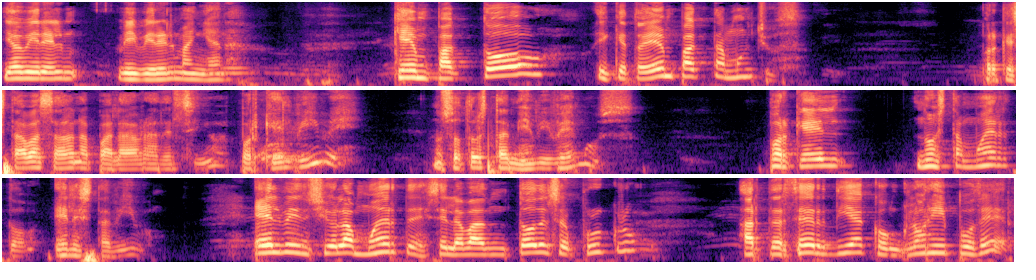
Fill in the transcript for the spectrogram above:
Yo viviré el, mañana. Que impactó y que todavía impacta a muchos. Porque está basado en la palabra del Señor. Porque Él vive. Nosotros también vivemos. Porque Él no está muerto, Él está vivo. Él venció la muerte, se levantó del sepulcro al tercer día con gloria y poder.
